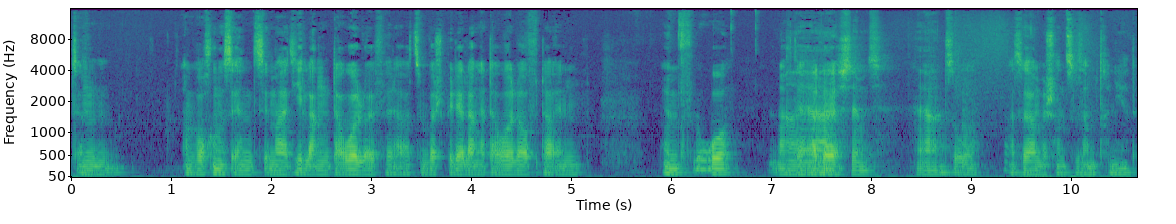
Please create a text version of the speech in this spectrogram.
dann am Wochenende immer die langen Dauerläufe. Da zum Beispiel der lange Dauerlauf da in, im Floh nach ah, der Halle. Ja, stimmt. Ja. so. Also haben wir schon zusammen trainiert.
